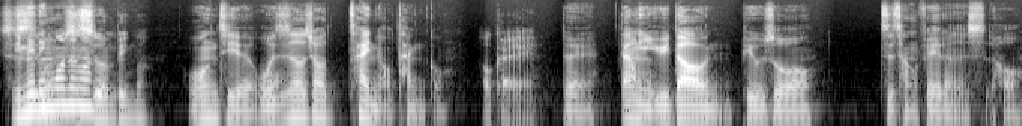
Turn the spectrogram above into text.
是你没听过这吗我忘记了，我知道叫菜鸟探工。？OK，对，当你遇到譬如说职场废人的时候，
